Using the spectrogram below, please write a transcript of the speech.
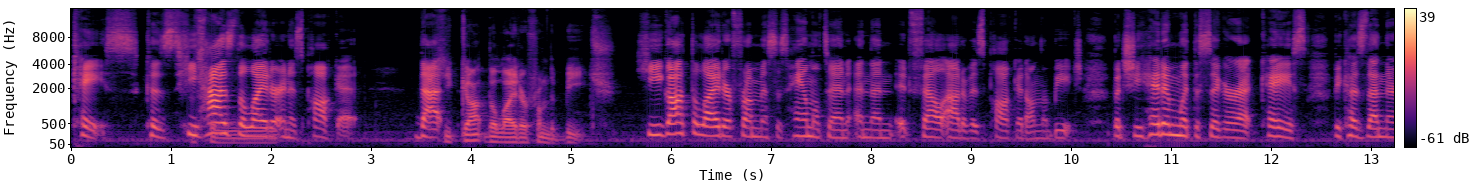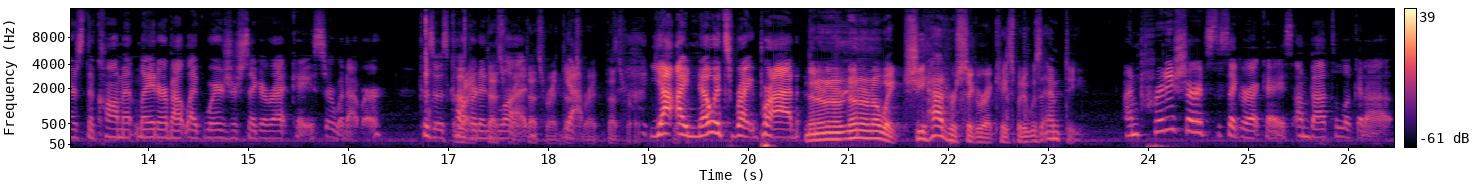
case because he has the lighter in his pocket. That He got the lighter from the beach. he got the lighter from Mrs. Hamilton and then it fell out of his pocket on the beach. But she hit him with the cigarette case because then there's the comment later about like where's your cigarette case or whatever because it was covered right, in that's blood. Right, that's right. That's yeah. right. That's right. Yeah, I know it's right, Brad. No, no, no, no, no, no. Wait. She had her cigarette case, but it was empty. I'm pretty sure it's the cigarette case. I'm about to look it up.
